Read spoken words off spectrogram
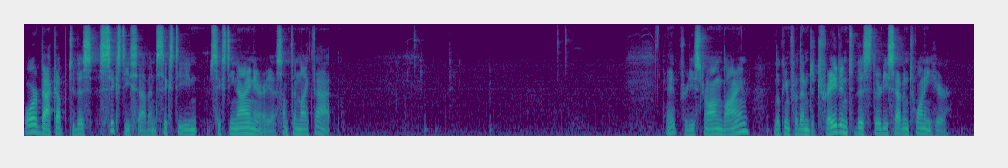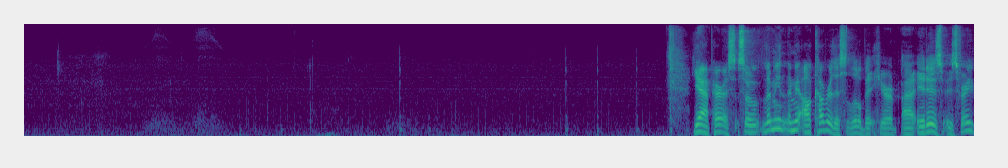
Or back up to this 67 60 69 area something like that. Okay pretty strong buying looking for them to trade into this 3720 here yeah paris. So let me let me i'll cover this a little bit here. Uh, it is is very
